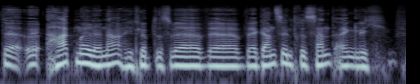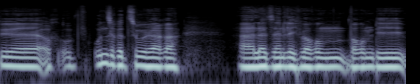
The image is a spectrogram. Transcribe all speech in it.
Da, äh, hak mal danach. Ich glaube, das wäre wär, wär ganz interessant eigentlich für unsere Zuhörer äh, letztendlich, warum, warum die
